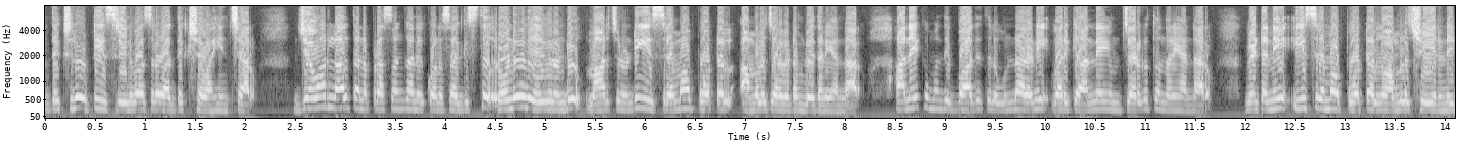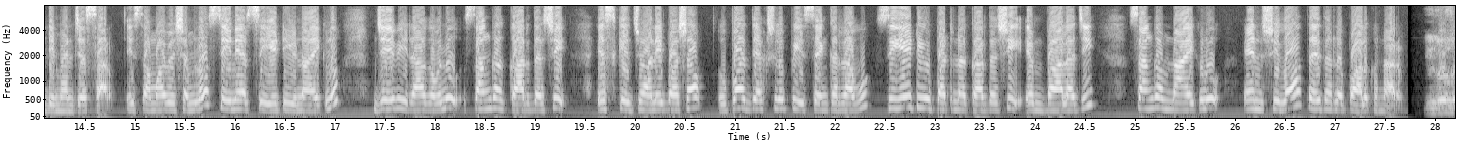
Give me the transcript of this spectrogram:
అధ్యక్షులు టి శ్రీనివాసరావు అధ్యక్ష వహించారు. జవహర్ లాల్ తన ప్రసంగాన్ని కొనసాగిస్తూ రెండు వేల ఇరవై రెండు మార్చి నుండి ఈ శ్రమ పోర్టల్ అమలు జరగడం లేదని అన్నారు. అనేక మంది బాధితులు ఉన్నారని వారికి అన్యాయం జరుగుతుందని అన్నారు. వెంటనే ఈ శ్రమ పోర్టల్ను అమలు చేయాలని డిమాండ్ చేశారు. ఈ సమావేశంలో సీనియర్ సిఐటియు నాయకులు జేవి రాఘవులు సంఘ కార్యదర్శి ఎస్కే జానీ బాషా ఉపాధ్యక్షులు పి శంకర్రావు సిఐటియు పట్టణ కార్యదర్శి ఎం బాలాజీ సంఘం నాయకులు ఎన్ శివ తదితరులు పాల్గొన్నారు. ఈ రోజు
